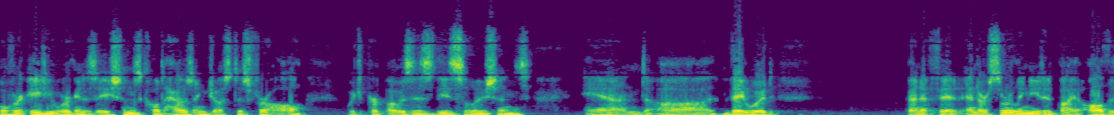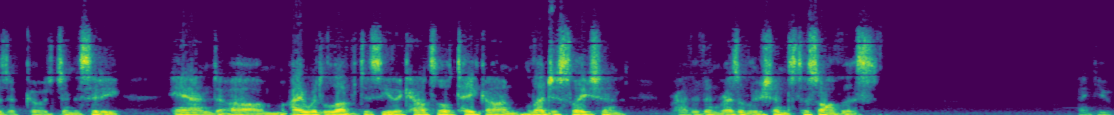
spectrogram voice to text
over 80 organizations called Housing Justice for All, which proposes these solutions. And uh, they would benefit and are sorely needed by all the zip codes in the city. And um, I would love to see the council take on legislation rather than resolutions to solve this. Thank you.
